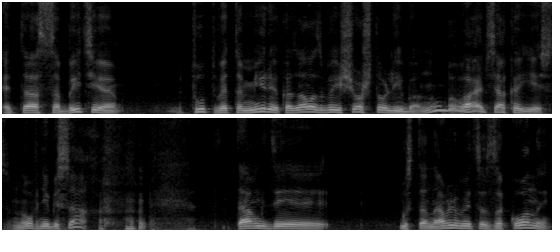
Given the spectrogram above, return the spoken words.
это событие тут, в этом мире, казалось бы, еще что-либо. Ну, бывает, всякое есть. Но в небесах, там, где устанавливаются законы,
